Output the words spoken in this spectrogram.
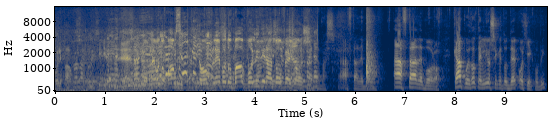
Πολύ πάω. ε, να το βλέπω τον Πάουκ, το βλέπω τον Πάουκ πολύ δυνατό φέτος. μας. Αυτά δεν μπορώ. Αυτά δεν μπορώ. Κάπου εδώ τελείωσε και το ντέρμπι. Όχι η εκπομπή.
